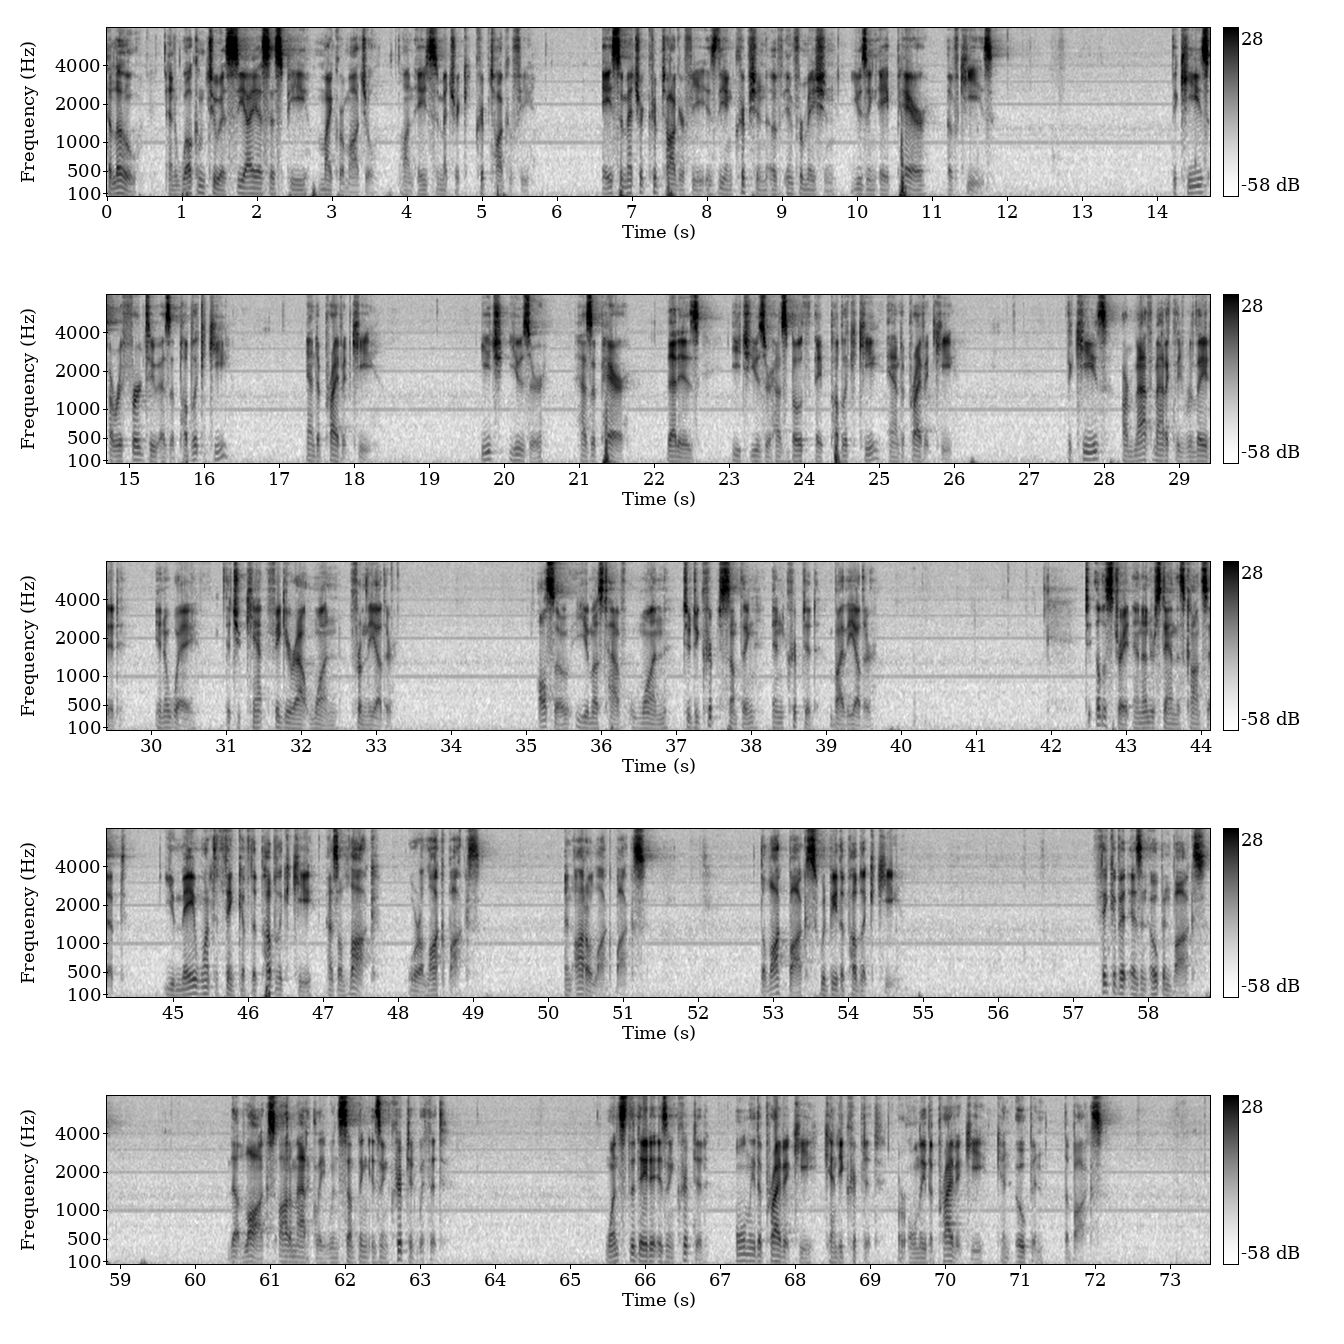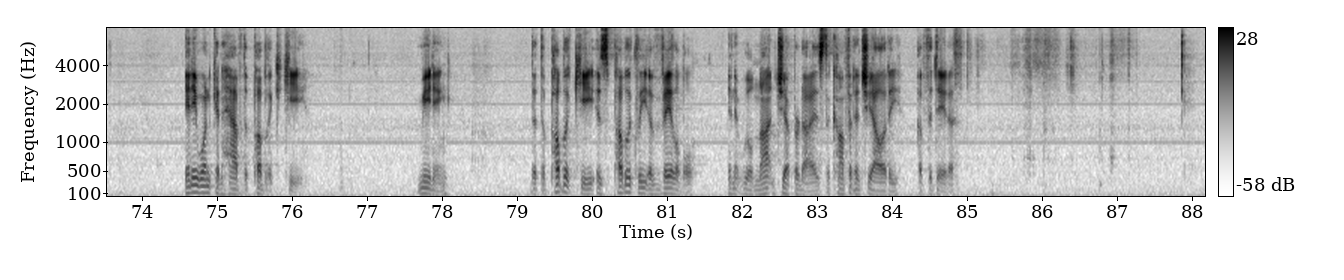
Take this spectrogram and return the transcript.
Hello, and welcome to a CISSP micromodule on asymmetric cryptography. Asymmetric cryptography is the encryption of information using a pair of keys. The keys are referred to as a public key and a private key. Each user has a pair, that is, each user has both a public key and a private key. The keys are mathematically related in a way that you can't figure out one from the other. Also, you must have one to decrypt something encrypted by the other. To illustrate and understand this concept, you may want to think of the public key as a lock or a lockbox, an auto lockbox. The lockbox would be the public key. Think of it as an open box that locks automatically when something is encrypted with it. Once the data is encrypted, only the private key can decrypt it, or only the private key can open the box. Anyone can have the public key, meaning that the public key is publicly available and it will not jeopardize the confidentiality of the data.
